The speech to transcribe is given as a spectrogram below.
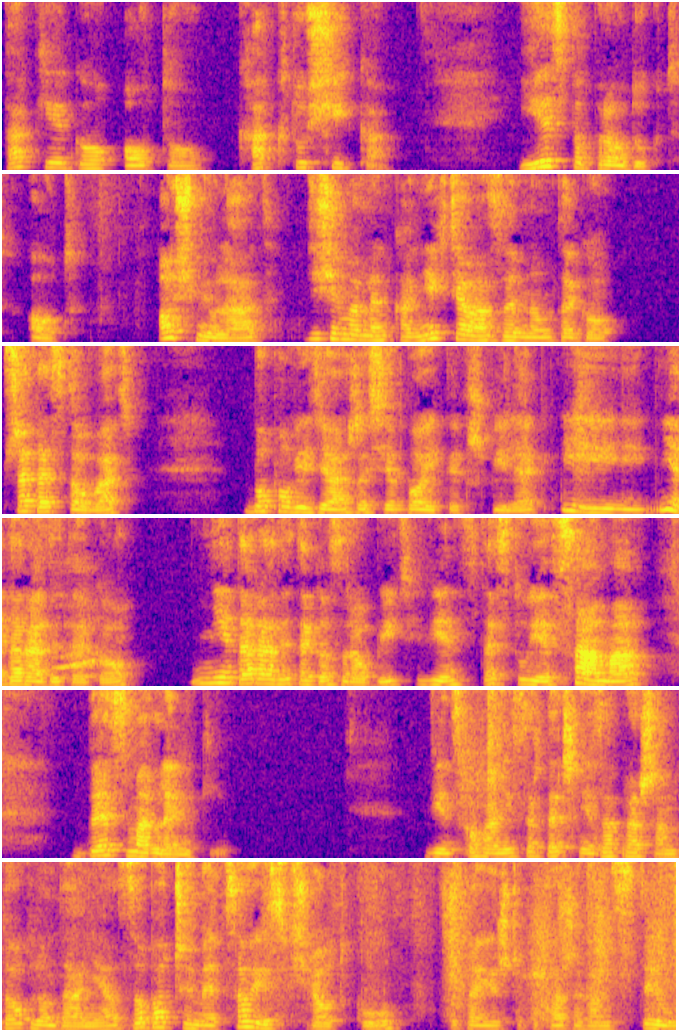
takiego oto kaktusika. Jest to produkt od 8 lat. Dzisiaj Marlenka nie chciała ze mną tego przetestować, bo powiedziała, że się boi tych szpilek i nie da rady tego. Nie da rady tego zrobić, więc testuję sama, bez Marlenki. Więc kochani, serdecznie zapraszam do oglądania. Zobaczymy, co jest w środku. Tutaj jeszcze pokażę Wam z tyłu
